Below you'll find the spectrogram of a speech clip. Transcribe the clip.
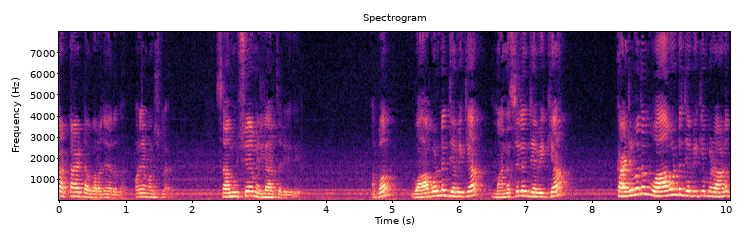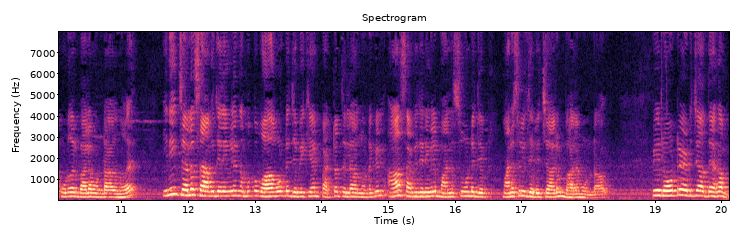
കട്ടായിട്ടാണ് പറഞ്ഞു തരുന്നത് പറയാൻ മനസ്സിലായി? സംശയമില്ലാത്ത രീതിയിൽ. അപ്പോൾ വാ കൊണ്ടും ജപിക്കാം മനസ്സിലും ജപിക്കാം കഴിവതും വാ കൊണ്ട് ജപിക്കുമ്പോഴാണ് കൂടുതൽ ബലം ഉണ്ടാകുന്നത്. ഇനി ചില സാഹചര്യങ്ങളിൽ നമുക്ക് വാ കൊണ്ട് ജപിക്കാൻ പറ്റത്തില്ല എന്നുണ്ടെങ്കിൽ ആ സാഹചര്യങ്ങളിൽ മനസ്സുകൊണ്ട് ജപ മനസ്സിൽ ജപിച്ചാലും ഫലമുണ്ടാവും. ഈ ലോട്ടറി അടിച്ച അദ്ദേഹം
